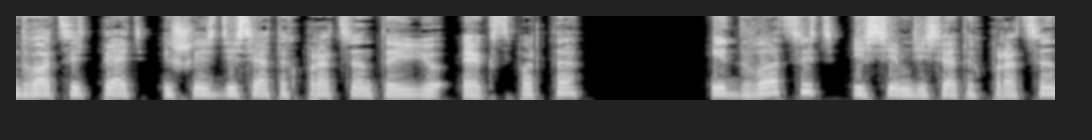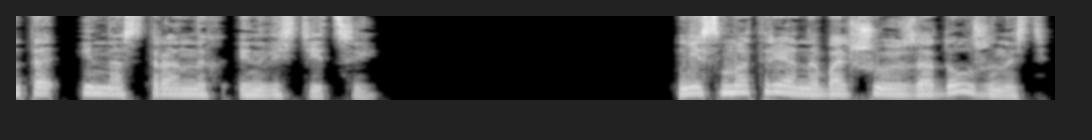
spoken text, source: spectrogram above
25,6% ее экспорта и 20,7% иностранных инвестиций. Несмотря на большую задолженность,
